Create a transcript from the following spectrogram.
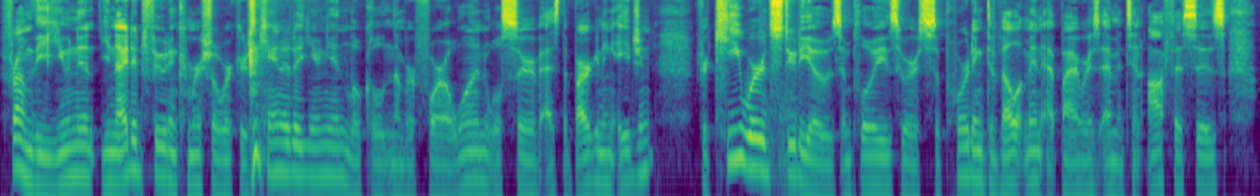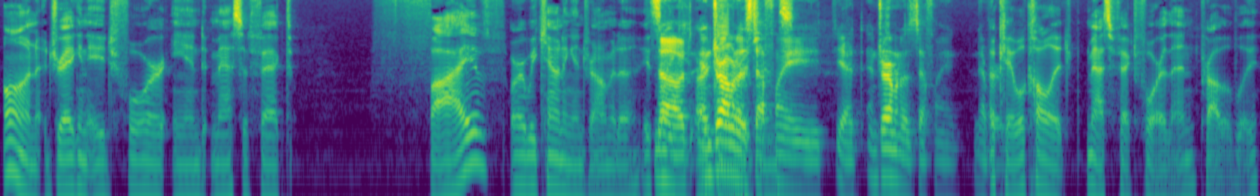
From the Uni- United Food and Commercial Workers Canada Union, local number 401 will serve as the bargaining agent for Keyword Studios employees who are supporting development at BioWare's Edmonton offices on Dragon Age 4 and Mass Effect 5. Or are we counting Andromeda? It's no, like Andromeda is definitely yeah. Andromeda is definitely never. Okay, we'll call it Mass Effect 4 then, probably.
